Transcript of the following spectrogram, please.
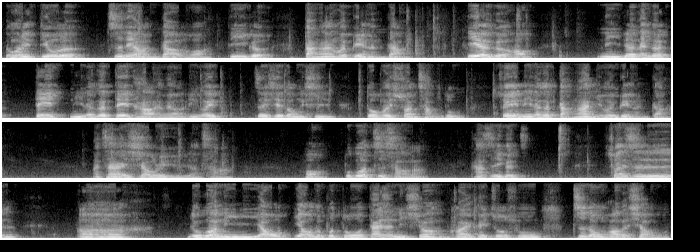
如果你丢的资料很大的话，第一个档案会变很大，第二个哈，你的那个 data 你那个 data 有没有？因为这些东西都会算长度，所以你那个档案也会变很大。那再来效率也比较差，哦，不过至少啦，它是一个算是呃，如果你要要的不多，但是你希望很快可以做出自动化的效果，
